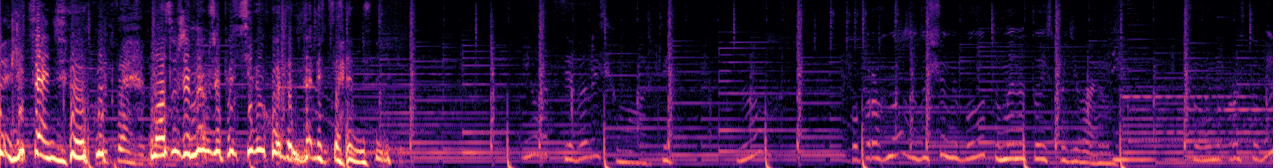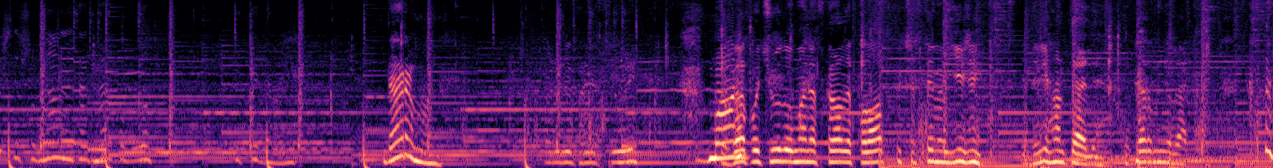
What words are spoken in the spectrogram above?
Ліцензію. Ліцензію. У нас вже ми вже почти виходимо на ліцензію. І от з'явились хмарки. Прогнозу дощу не було, то ми на то і сподіваємося. Що вони просто вийшли, щоб нам не так жарко було йти далі. Да, Роман? Тебе Мам, почули, у мене вкрали палатку, частину їжі і дві гантелі. Тепер мені легко.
